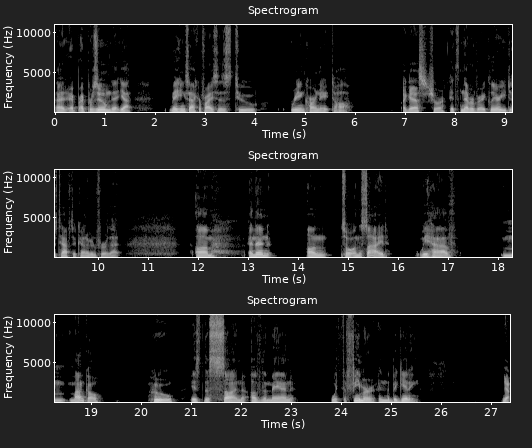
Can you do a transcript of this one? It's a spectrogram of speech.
I, I presume that yeah, making sacrifices to reincarnate Taha. I guess, sure. It's never very clear. You just have to kind of infer that. Um, and then on so on the side we have Manco, who is the son of the man with the femur in the beginning. Yeah.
